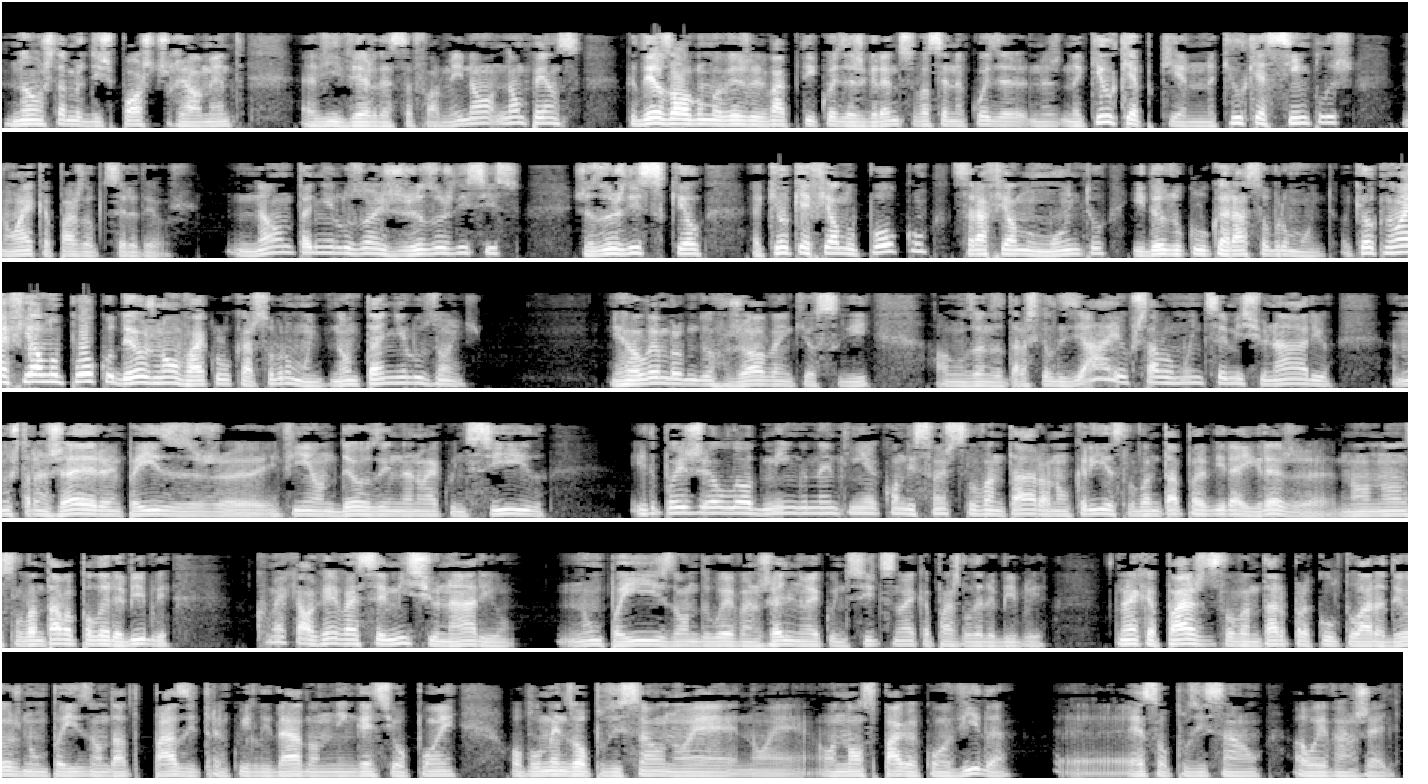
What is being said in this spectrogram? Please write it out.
não estamos dispostos realmente a viver dessa forma. E não, não pense que Deus alguma vez lhe vai pedir coisas grandes se você na coisa, naquilo que é pequeno, naquilo que é simples, não é capaz de obedecer a Deus. Não tenha ilusões. Jesus disse isso. Jesus disse que ele, aquele que é fiel no pouco será fiel no muito e Deus o colocará sobre o muito. Aquele que não é fiel no pouco, Deus não vai colocar sobre o muito. Não tenha ilusões. Eu lembro-me de um jovem que eu segui alguns anos atrás que ele dizia, ah, eu gostava muito de ser missionário no estrangeiro, em países, eh, enfim, onde Deus ainda não é conhecido. E depois ele ao domingo nem tinha condições de se levantar ou não queria se levantar para vir à igreja, não, não se levantava para ler a Bíblia. Como é que alguém vai ser missionário num país onde o Evangelho não é conhecido se não é capaz de ler a Bíblia? Não é capaz de se levantar para cultuar a Deus num país onde há paz e tranquilidade, onde ninguém se opõe, ou pelo menos a oposição não é, não é, onde não se paga com a vida, eh, essa oposição ao Evangelho.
